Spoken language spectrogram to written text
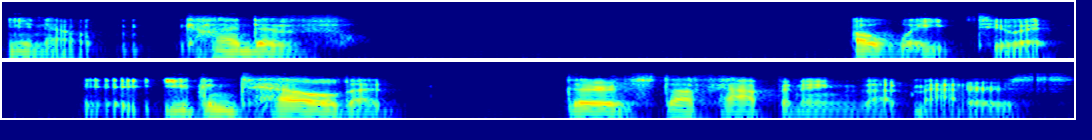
you know kind of a weight to it you can tell that there's stuff happening that matters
